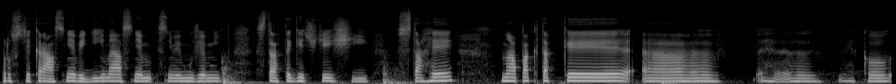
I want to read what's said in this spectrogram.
prostě krásně vidíme a s, ním, s nimi můžeme mít strategičtější vztahy. No a pak taky uh, jako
